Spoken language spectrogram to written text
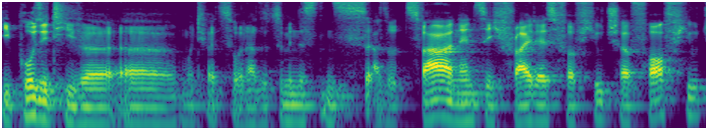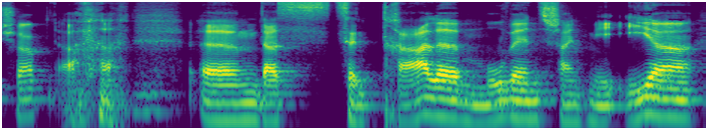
die positive äh, Motivation. Also zumindestens, also zwar nennt sich Fridays for Future for Future, aber ähm, das zentrale Movens scheint mir eher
